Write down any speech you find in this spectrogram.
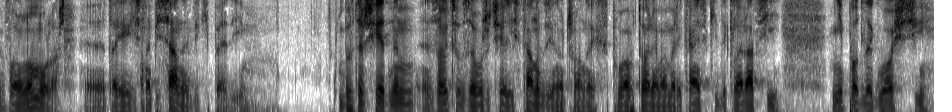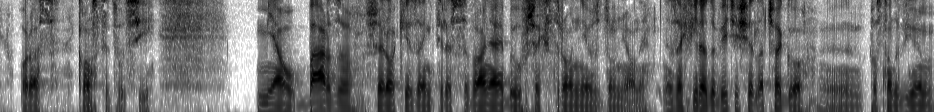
wolnomularz. Tak jak jest napisane w Wikipedii. Był też jednym z ojców założycieli Stanów Zjednoczonych, współautorem amerykańskiej deklaracji niepodległości oraz konstytucji. Miał bardzo szerokie zainteresowania i był wszechstronnie uzdolniony. Za chwilę dowiecie się, dlaczego y, postanowiłem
